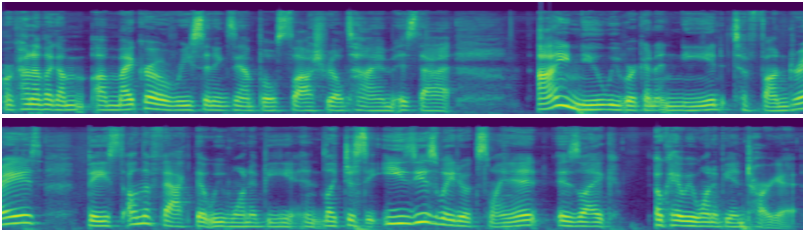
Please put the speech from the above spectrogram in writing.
or kind of like a, a micro recent example slash real time, is that I knew we were going to need to fundraise based on the fact that we want to be in, like, just the easiest way to explain it is like, okay, we want to be in Target.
